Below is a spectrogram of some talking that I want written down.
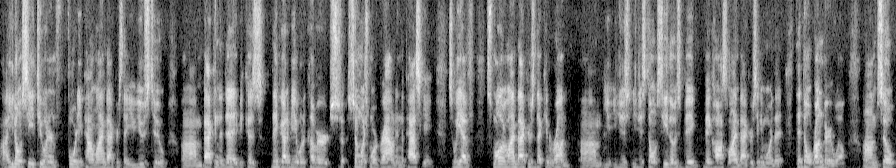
Uh, you don't see 240 pound linebackers that you used to um, back in the day because they've got to be able to cover so, so, much more ground in the pass game. So we have smaller linebackers that can run. Um, you, you, just you just don't see those big big hoss linebackers anymore that that don't run very well. Um, so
